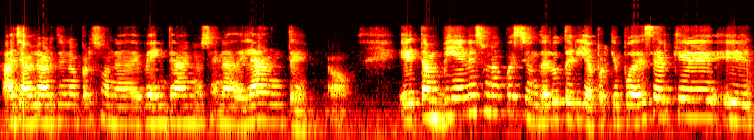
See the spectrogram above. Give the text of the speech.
allá hablar de una persona de 20 años en adelante, ¿no? Eh, también es una cuestión de lotería, porque puede ser que eh,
